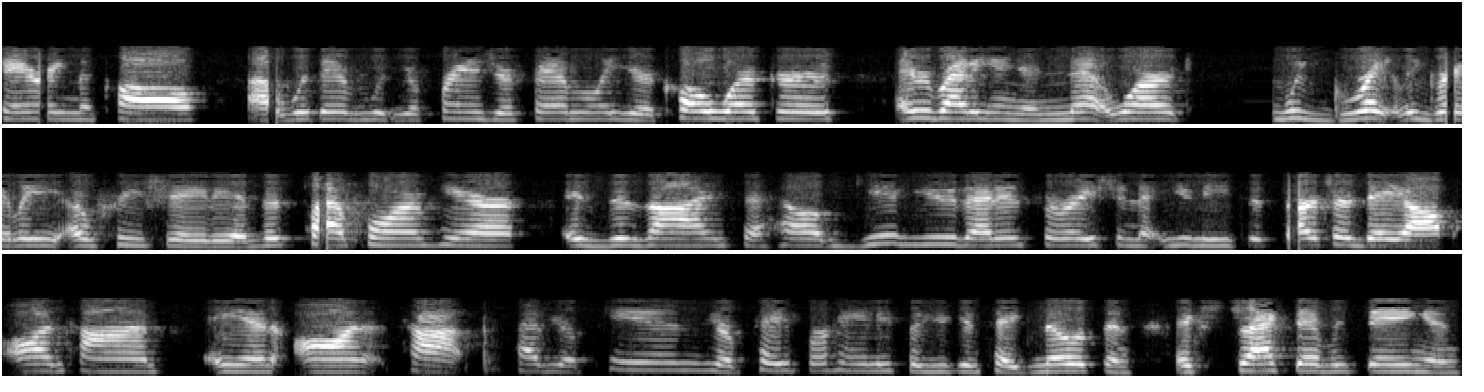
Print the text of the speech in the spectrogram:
sharing the call uh, with every, with your friends, your family, your coworkers, everybody in your network. We greatly, greatly appreciate it. This platform here is designed to help give you that inspiration that you need to start your day off on time and on top. Have your pen, your paper handy so you can take notes and extract everything. And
